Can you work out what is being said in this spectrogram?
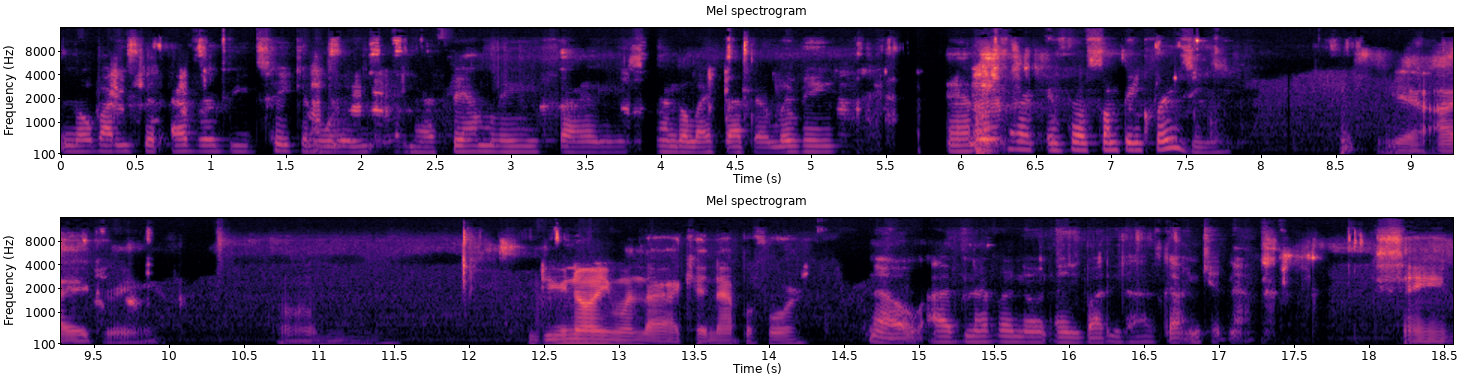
nobody should ever be taken away from their family, friends, and the life that they're living. And I feel like it's just something crazy. Yeah, I agree. Um, do you know anyone that got kidnapped before? No, I've never known anybody that has gotten kidnapped. Same.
